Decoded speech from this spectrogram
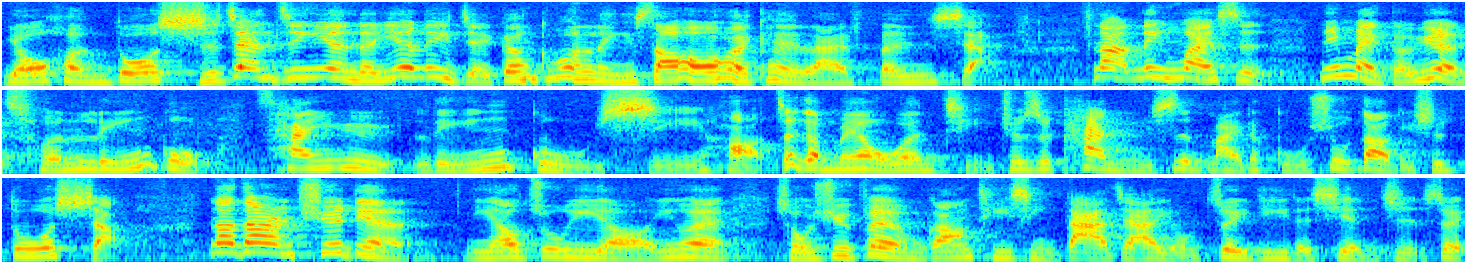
有很多实战经验的燕俐姐跟昆凌稍后会可以来分享。那另外是你每个月存零股参与零股息哈，这个没有问题，就是看你是买的股数到底是多少。那当然缺点你要注意哦，因为手续费我们刚刚提醒大家有最低的限制，所以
